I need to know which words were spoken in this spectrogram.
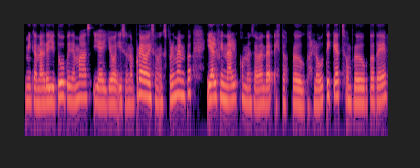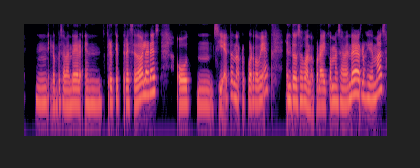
mi canal de YouTube y demás, y ahí yo hice una prueba, hice un experimento y al final comencé a vender estos productos low tickets, un producto de, mm, lo empecé a vender en creo que 13 dólares o mm, 7, no recuerdo bien. Entonces, bueno, por ahí comencé a venderlos y demás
